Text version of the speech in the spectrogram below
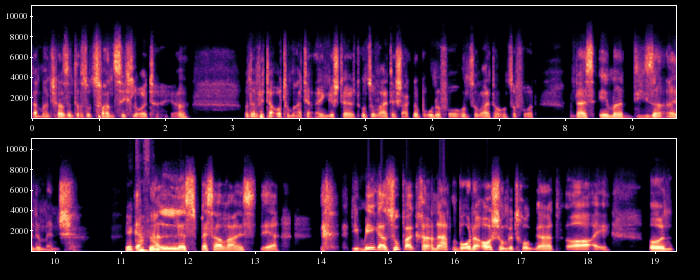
dann manchmal sind da so 20 Leute, ja, und dann wird der Automat ja eingestellt und so weiter, ich schlage eine Bohne vor und so weiter und so fort. Und da ist immer dieser eine Mensch, der Kaffee und alles besser weiß, der die mega super Granatenbohne auch schon getrunken hat. Oh, ey. Und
